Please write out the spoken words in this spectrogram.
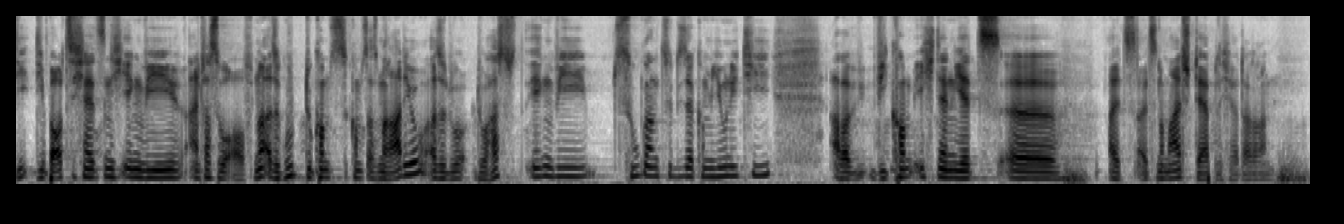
die, die baut sich ja jetzt nicht irgendwie einfach so auf. Ne? Also gut, du kommst, kommst aus dem Radio, also du, du hast irgendwie Zugang zu dieser Community, aber wie, wie komme ich denn jetzt äh, als, als Normalsterblicher daran?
